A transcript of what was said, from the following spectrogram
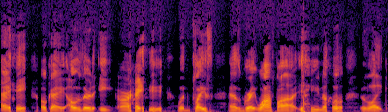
hey, okay, I was there to eat, all right? But the place has great Wi-Fi, you know? Like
